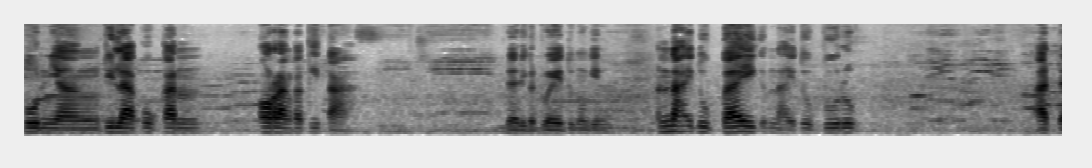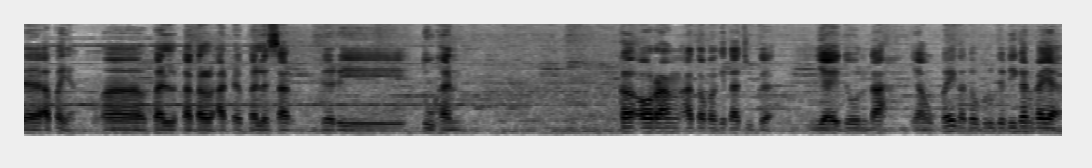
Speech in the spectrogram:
pun yang dilakukan orang ke kita dari kedua itu mungkin entah itu baik entah itu buruk ada apa ya eh, bakal ada balasan dari Tuhan ke orang atau ke kita juga. Yaitu entah yang baik atau buruk. Jadi kan kayak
